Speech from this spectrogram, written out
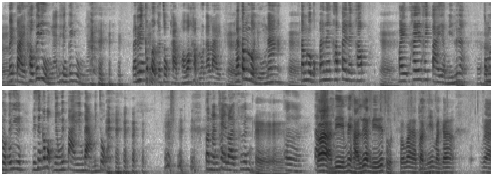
อไม่ไปเขาก็อยู่อย่างเงี้ยดิฉันก็อยู่อย่างเงี้ยแล้วดิฉันก็เปิดกระจกถามเขาว่าขับรถอะไรเออแล้วตำรวจอยู่ข้างหน้าเออตำรวจบอกไปเลยครับไปเลยครับเออไปให้ให้ไปอย่ามีเรื่องเออตำรวจก็ยืนดิฉันก็บอกยังไม่ไปยังด่าไม่จบ ตอนนั้นไทรอยด์ขึ้น เออเออเออแต่ก็ดีไม่หาเรื่องดีที่สุด เพราะว่าตอนนี้มันก็ ว่า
